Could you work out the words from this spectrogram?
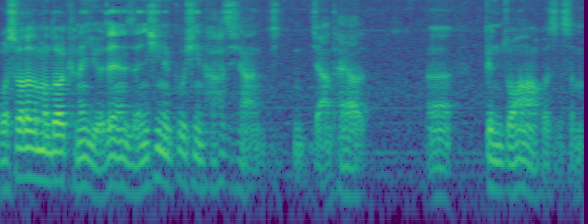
我说了这么多，可能有的人人性的固性，他是想讲他要，呃，跟庄啊或者什么，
